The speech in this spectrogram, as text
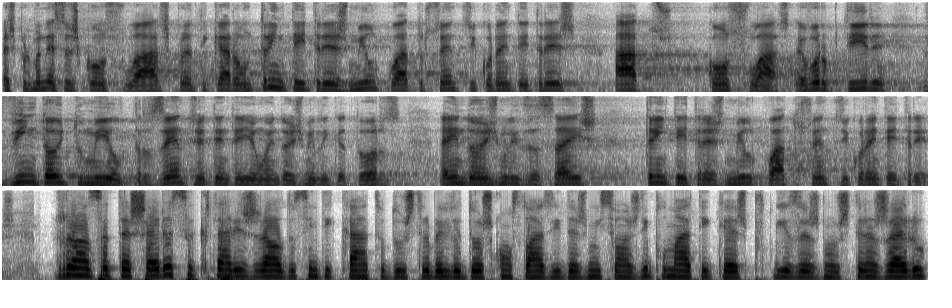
as permanências consulares praticaram 33.443 atos consulares. Eu vou repetir: 28.381 em 2014, em 2016, 33.443. Rosa Teixeira, secretária-geral do Sindicato dos Trabalhadores Consulares e das Missões Diplomáticas Portuguesas no Estrangeiro,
